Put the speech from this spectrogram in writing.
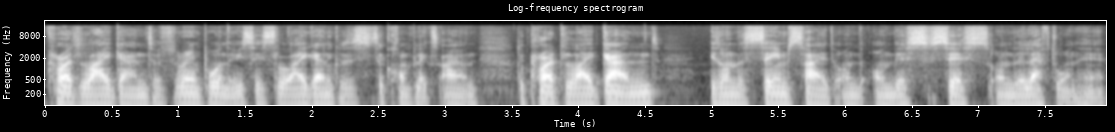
chloride ligand, it's very important that we say it's ligand because this is a complex ion. The chloride ligand is on the same side on, on this cis, on the left one here.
